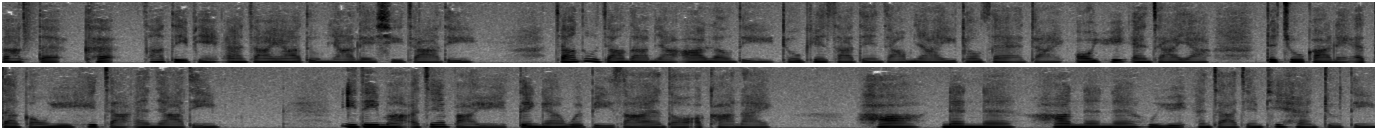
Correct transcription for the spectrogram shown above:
ကာသက်ခက်စသည်ဖြင့်အန်ကြားရသူများလည်းရှိကြသည်ကျောင်းသူကျောင်းသားများအားလုံးသည်ထိုခေတ်စာသင်ကျောင်းများ၏ထုံးစံအတိုင်းအော်၍အန်ကြရာတချို့ကလည်းအတန်ကုန်၍ဟစ်ကြအန်ကြသည်ဤသည်မှအကျင့်ပါ၍သင်္ကန်းဝတ်ပြီးစာအန်သောအခါ၌ဟာနန်နန်ဟာနန်နန်ဟု၍အန်ကြခြင်းဖြစ်ဟန်တူသည်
